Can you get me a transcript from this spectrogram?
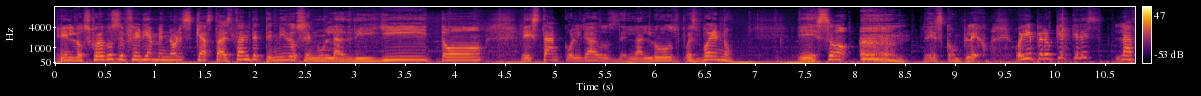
en los juegos de feria menores que hasta están detenidos en un ladrillito, están colgados de la luz, pues bueno. Eso es complejo. Oye, pero ¿qué crees? La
